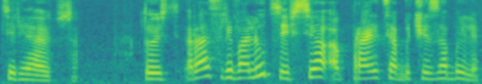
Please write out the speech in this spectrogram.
теряются. То есть раз революция, и все про эти обычаи забыли.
